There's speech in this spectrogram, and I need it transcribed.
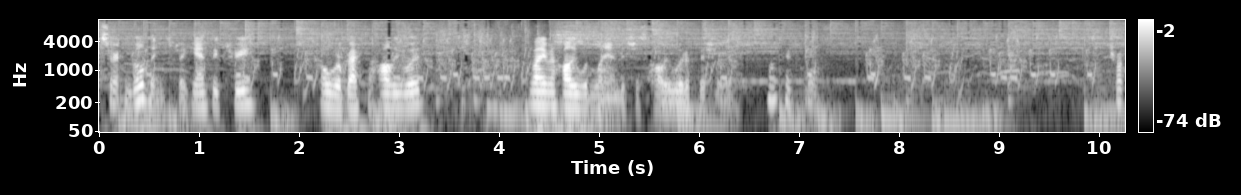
Certain buildings. Gigantic tree. Oh, we're back to Hollywood. It's not even Hollywood land, it's just Hollywood officially. Okay, cool. Truck.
